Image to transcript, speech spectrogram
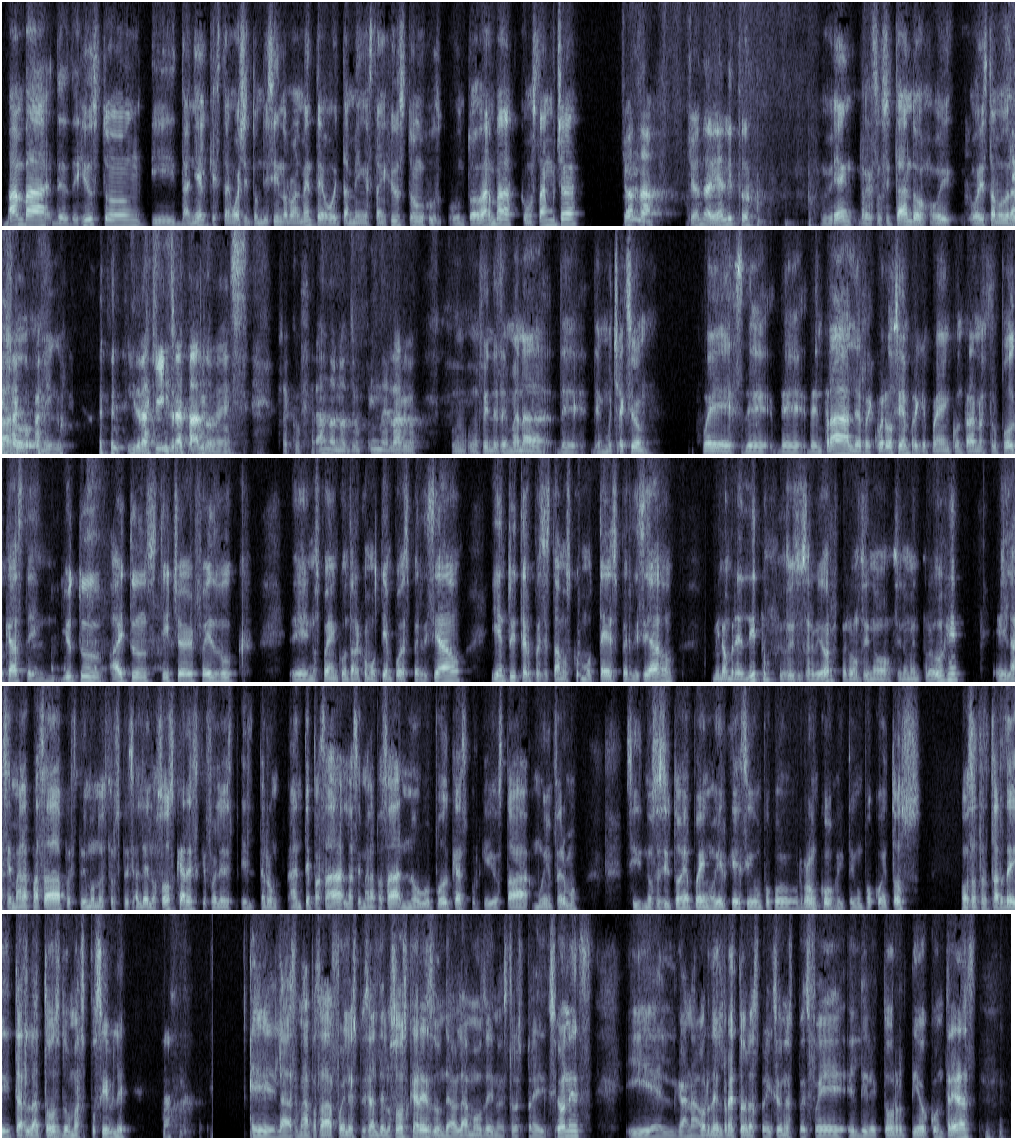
Bamba desde Houston y Daniel, que está en Washington DC normalmente, hoy también está en Houston junto a Bamba. ¿Cómo están, muchachos? ¿Qué onda? ¿Qué onda? Bien, Lito. Muy bien, resucitando. Hoy, hoy estamos grabando domingo. hidratándome. Recuperándonos de un fin de largo. Un, fin de semana de, de mucha acción. Pues de, de, de, entrada les recuerdo siempre que pueden encontrar nuestro podcast en YouTube, iTunes, Teacher, Facebook, eh, nos pueden encontrar como Tiempo Desperdiciado y en Twitter pues estamos como T Desperdiciado. Mi nombre es Lito, yo soy su servidor, perdón si no, si no me introduje. Eh, la semana pasada pues tuvimos nuestro especial de los Oscars, que fue el, el perdón, antepasada, la semana pasada no hubo podcast porque yo estaba muy enfermo. Si, no sé si todavía pueden oír que sigo un poco ronco y tengo un poco de tos. Vamos a tratar de editar la tos lo más posible. Eh, la semana pasada fue el especial de los Oscars, donde hablamos de nuestras predicciones y el ganador del reto de las predicciones pues fue el director Diego Contreras.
